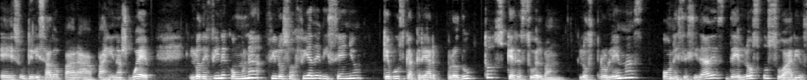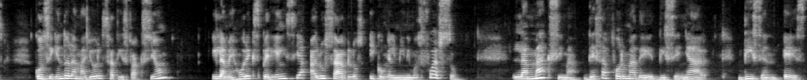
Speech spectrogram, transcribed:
es utilizado para páginas web, lo define como una filosofía de diseño que busca crear productos que resuelvan los problemas o necesidades de los usuarios, consiguiendo la mayor satisfacción y la mejor experiencia al usarlos y con el mínimo esfuerzo. La máxima de esa forma de diseñar, dicen, es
